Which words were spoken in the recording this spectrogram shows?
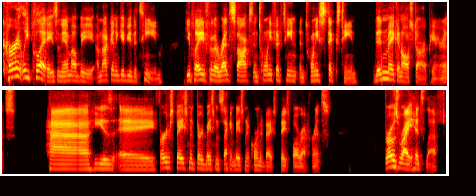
currently plays in the MLB. I'm not going to give you the team. He played for the Red Sox in 2015 and 2016. Didn't make an All Star appearance. Ha, he is a first baseman, third baseman, second baseman, according to base, baseball reference. Throws right, hits left.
